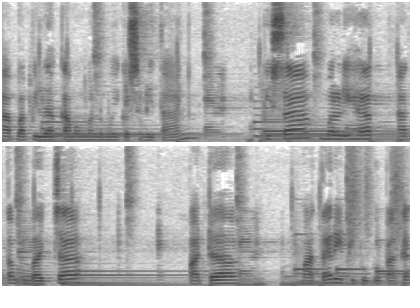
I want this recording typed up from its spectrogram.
apabila kamu menemui kesulitan bisa melihat atau membaca pada materi di buku paket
